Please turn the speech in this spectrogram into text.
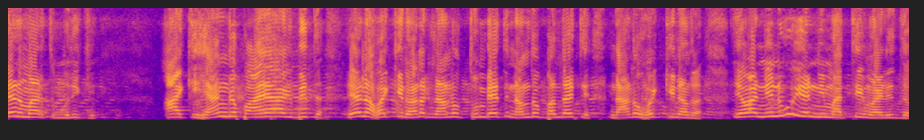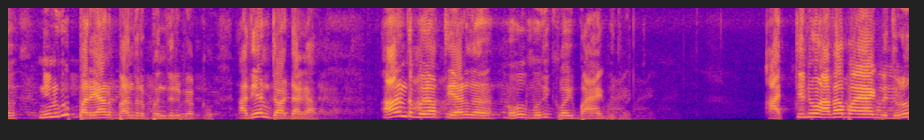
ಏನು ಮಾಡ್ತೀವಿ ಮುದುಕಿ? ಆಕಿ ಹೆಂಗೆ ಬಾಯಾಗಿ ಬಿದ್ದು? ಏನ ಹೊಕ್ಕಿನ ಹೊರಗೆ ನಾನು ತುಂಬೈತಿ, ನಂದು ಬಂದೈತಿ, ನಾನು ಹೊಕ್ಕಿನ ಅಂದ್ರೆ. ಯವ ನಿನಗೂ ಏನು ನಿಮ್ಮ ಅತ್ತಿಗೆ ಮಾಡಿದ್ದು? ನಿನಗೂ ಪರ್ಯಾಣ ಬಂದ್ರೆ ಬಂದಿರಬೇಕು. ಅದೇನು ದೊಡ್ಡಾಗ ಅಂದ ಇವತ್ತು ಹೇಳ್ದ, ಮಗು ಮುದುಕಿ ಹೋಗಿ ಬಾಯಾಗಿ ಬಿದ್ಬಿಟ್ಟು ಅತ್ತಿನೂ ಅದ ಬಾಯಾಗಿ ಬಿದ್ದಳು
